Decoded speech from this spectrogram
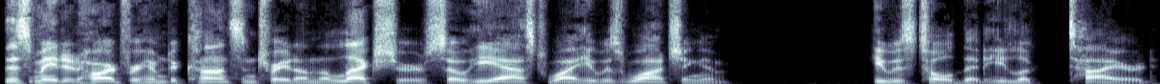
This made it hard for him to concentrate on the lecture, so he asked why he was watching him. He was told that he looked tired.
